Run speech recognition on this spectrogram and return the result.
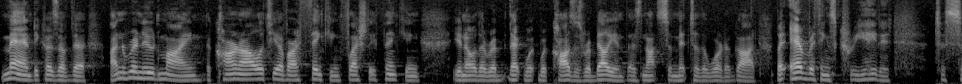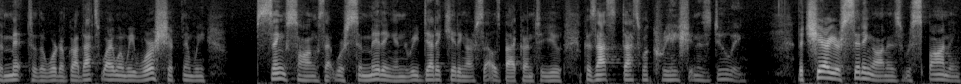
man, because of the unrenewed mind, the carnality of our thinking, fleshly thinking you know, the re- that what, what causes rebellion does not submit to the Word of God. But everything's created to submit to the Word of God. That's why when we worship, then we sing songs that we're submitting and rededicating ourselves back unto you, because that's, that's what creation is doing. The chair you're sitting on is responding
